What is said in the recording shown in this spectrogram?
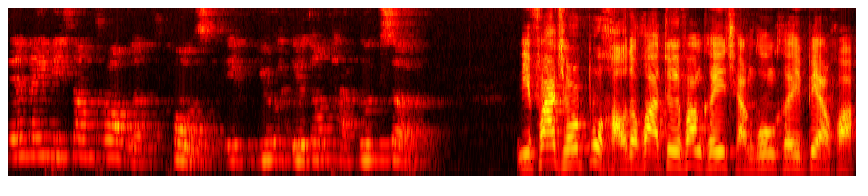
there may be some problems caused if you you don't have good serve. 你发球不好的话，对方可以抢攻，可以变化，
